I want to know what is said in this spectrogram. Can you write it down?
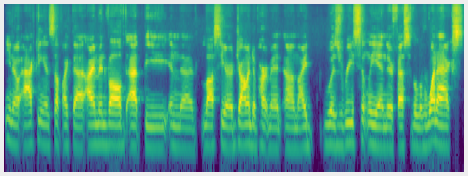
you know acting and stuff like that i'm involved at the in the la sierra drama department. Um, i was recently in their festival of one acts.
